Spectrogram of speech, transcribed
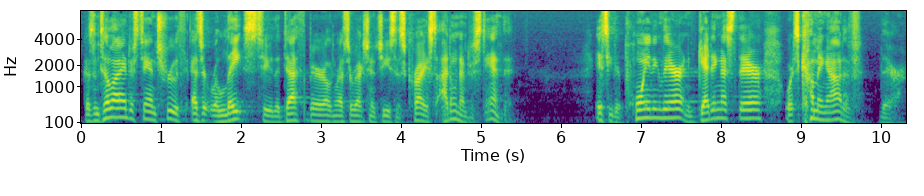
Because until I understand truth as it relates to the death, burial, and resurrection of Jesus Christ, I don't understand it. It's either pointing there and getting us there, or it's coming out of there.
